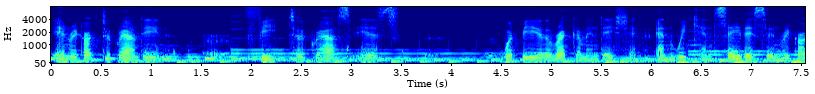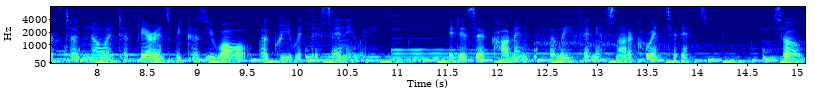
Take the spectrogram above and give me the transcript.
in regards to grounding, feet to grass is would be the recommendation. And we can say this in regards to no interference because you all agree with this anyway. It is a common belief and it's not a coincidence. So,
